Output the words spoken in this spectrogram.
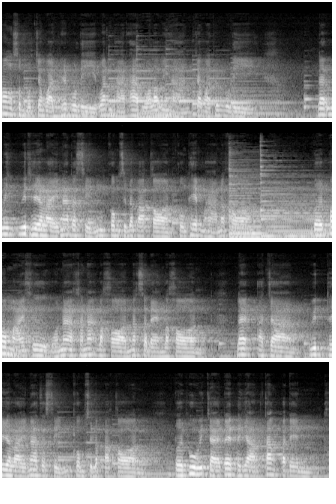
ห้องสมุดจังหวัดเพชรบุรีวัดมหาธาตุวรวิหารจังหวัดเพชรบุรี และววิทยาลัยนาฏศิลป์กรมศิลปากร กรุงเทพมหานคร โดยเป้าหมายคือหัวหน้าคณะละครนักแสดงละคร และอาจารย์ วิทยาลัยนาฏศิลป์กรมศิลปากร โดยผู้วิจัยได้พยายามตั้งประเด็นค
